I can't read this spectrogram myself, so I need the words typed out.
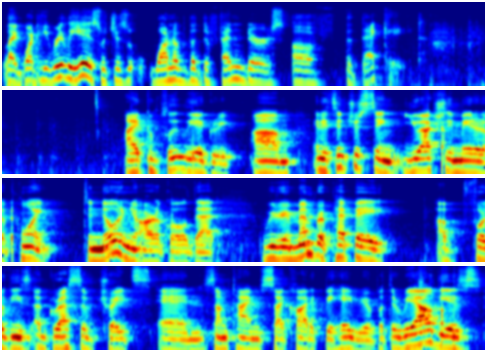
like what he really is, which is one of the defenders of the decade. I completely agree. Um, and it's interesting, you actually made it a point to note in your article that we remember Pepe uh, for these aggressive traits and sometimes psychotic behavior. But the reality is,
